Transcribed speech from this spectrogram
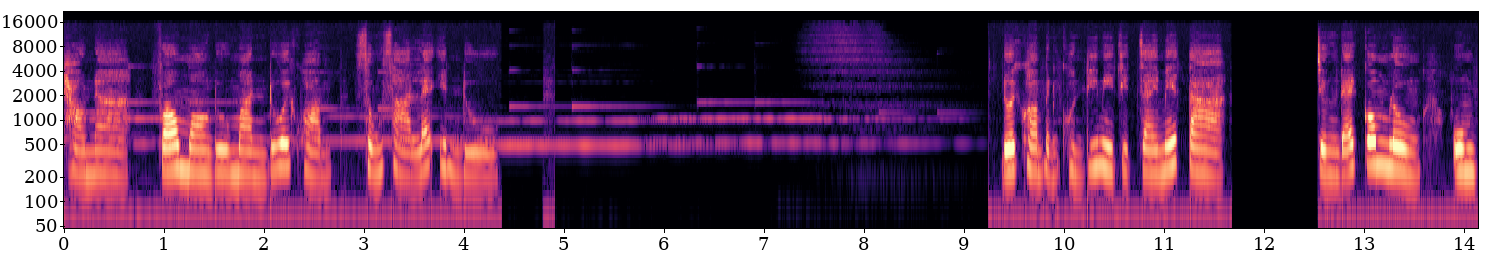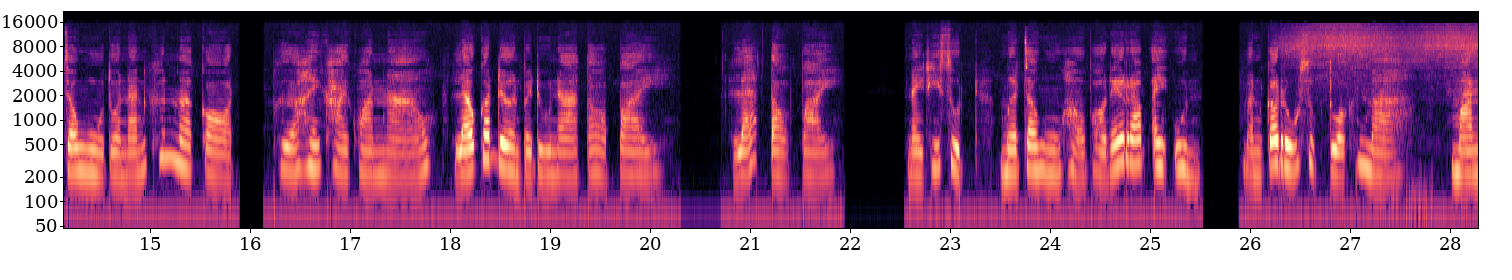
ชาวนาเฝ้ามองดูมันด้วยความสงสารและเอ็นดู ด้วยความเป็นคนที่มีจิตใจเมตตา จึงได้ก้มลงอุ้มเจ้างูตัวนั้นขึ้นมากอด เพื่อให้คลายความหนาว แล้วก็เดินไปดูนาต่อไป และต่อไป ในที่สุดเมื่อเจ้างูเห่าพอได้รับไออุ่น มันก็รู้สึกตัวขึ้นมา มัน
